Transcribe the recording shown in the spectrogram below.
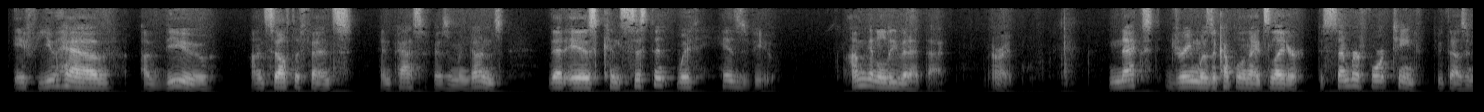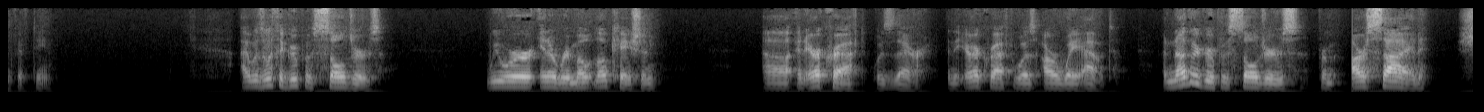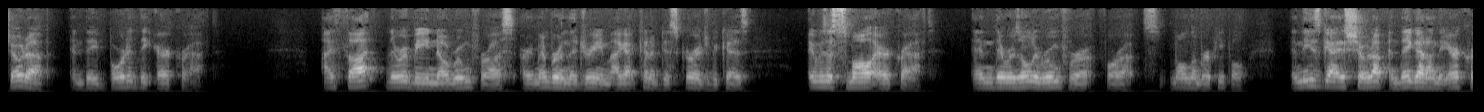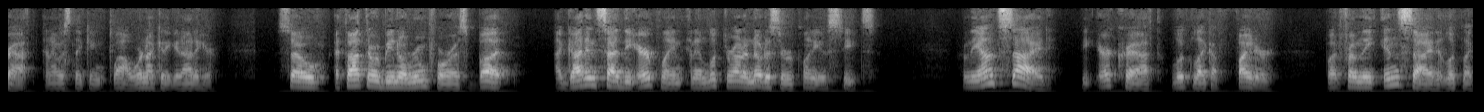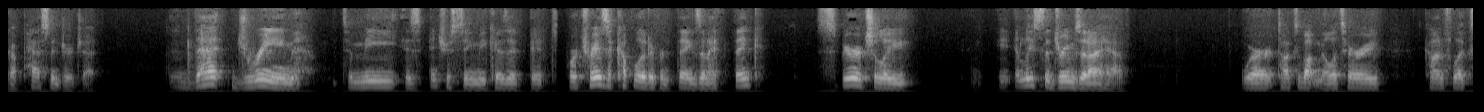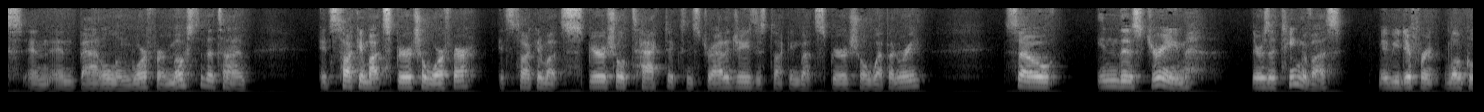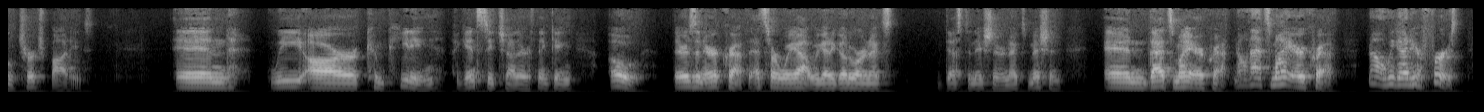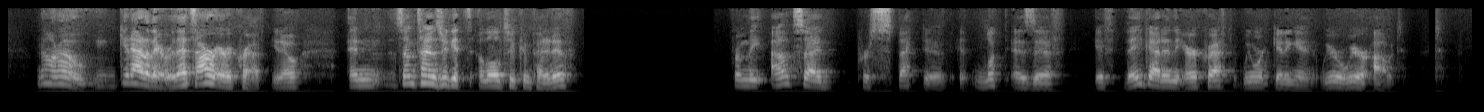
if you have a view on self defense and pacifism and guns that is consistent with his view. I'm going to leave it at that. All right. Next dream was a couple of nights later, December 14th, 2015. I was with a group of soldiers. We were in a remote location. Uh, an aircraft was there, and the aircraft was our way out. Another group of soldiers from our side showed up and they boarded the aircraft. I thought there would be no room for us. I remember in the dream, I got kind of discouraged because it was a small aircraft and there was only room for for a small number of people. And these guys showed up and they got on the aircraft, and I was thinking, wow, we're not going to get out of here. So I thought there would be no room for us, but I got inside the airplane and I looked around and noticed there were plenty of seats. From the outside, the aircraft looked like a fighter, but from the inside, it looked like a passenger jet. That dream to me is interesting because it, it portrays a couple of different things, and I think spiritually at least the dreams that I have, where it talks about military conflicts and, and battle and warfare, most of the time it's talking about spiritual warfare. It's talking about spiritual tactics and strategies. It's talking about spiritual weaponry. So in this dream, there's a team of us, maybe different local church bodies, and we are competing against each other, thinking, oh, there's an aircraft. That's our way out. We got to go to our next destination, our next mission. And that's my aircraft. No, that's my aircraft. No, we got here first. No, no, get out of there. That's our aircraft, you know. And sometimes we get a little too competitive. From the outside perspective, it looked as if if they got in the aircraft, we weren't getting in. We were we were out.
